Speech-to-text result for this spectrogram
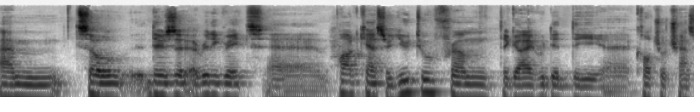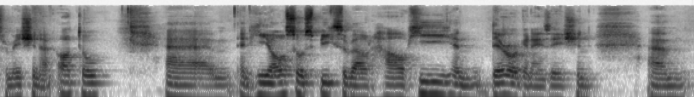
Um, so there's a, a really great uh, podcast or YouTube from the guy who did the uh, cultural transformation at Otto, um, and he also speaks about how he and their organization um,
